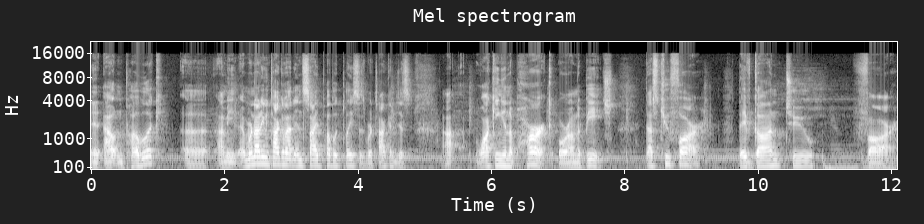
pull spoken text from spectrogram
and out in public. Uh, I mean, and we're not even talking about inside public places. We're talking just uh, walking in a park or on the beach. That's too far. They've gone too far.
